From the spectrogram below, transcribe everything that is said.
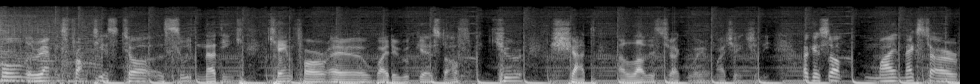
Beautiful remix from Tiesto, Sweet Nothing, came for uh, by the request of Cure Shot. I love this track very much actually. Okay, so my next star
